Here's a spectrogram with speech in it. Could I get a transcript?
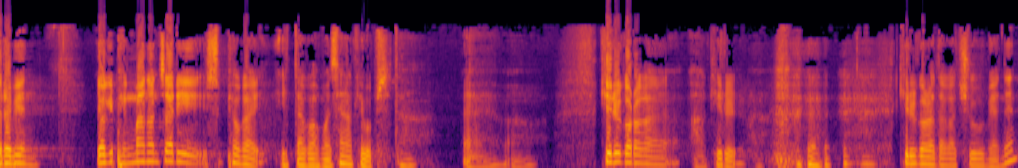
여러분, 여기 100만 원짜리 수표가 있다고 한번 생각해 봅시다. 예, 어. 길을 걸어가, 아, 길을, 길을 걸어다가 주우면은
